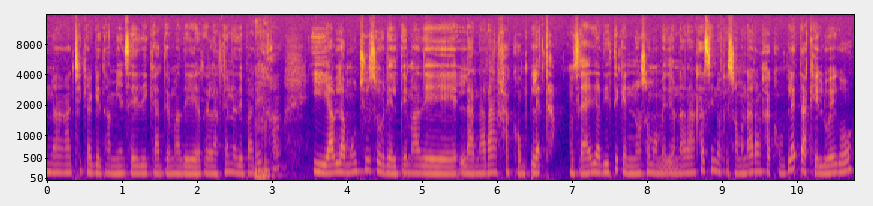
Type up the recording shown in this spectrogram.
una chica que también se dedica a temas de relaciones de pareja y habla mucho sobre el tema de las naranjas completas. O sea, ella dice que no somos medio naranjas, sino que somos naranjas completas, que luego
